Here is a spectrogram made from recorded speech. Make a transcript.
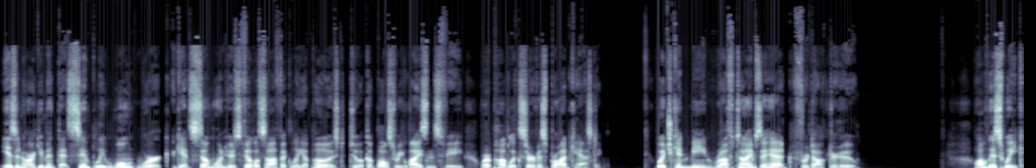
is an argument that simply won't work against someone who's philosophically opposed to a compulsory license fee or public service broadcasting, which can mean rough times ahead for Doctor Who. All this week,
